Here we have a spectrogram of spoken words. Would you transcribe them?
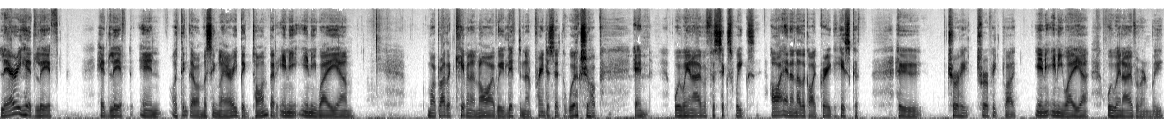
Larry had left, had left, and I think they were missing Larry big time. But any anyway, um, my brother Kevin and I we left an apprentice at the workshop, and we went over for six weeks. Oh, and another guy, Greg Hesketh, who terrific, terrific bloke any, anyway, uh, we went over and we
